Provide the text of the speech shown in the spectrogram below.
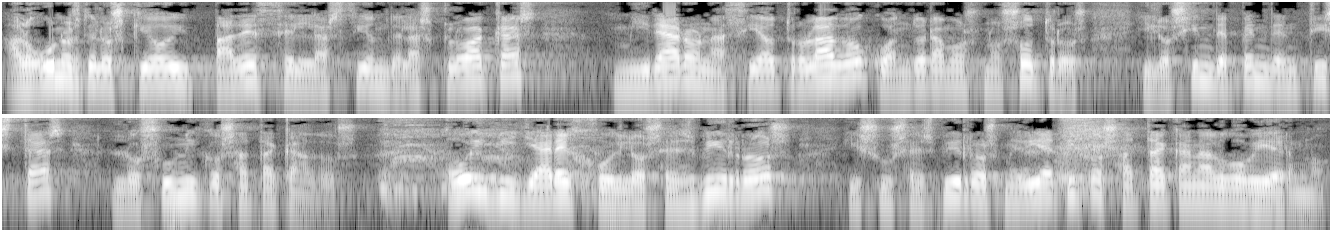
Algunos de los que hoy padecen la acción de las cloacas miraron hacia otro lado cuando éramos nosotros y los independentistas los únicos atacados. Hoy Villarejo y los esbirros y sus esbirros mediáticos atacan al gobierno,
